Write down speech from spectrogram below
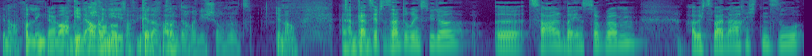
Genau, verlinken ja, wir auch geht in die auch in die, auf jeden genau, Fall. kommt auch in die Shownotes. Genau. Ähm, Ganz interessant übrigens wieder, äh, Zahlen bei Instagram, habe ich zwei Nachrichten zu.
